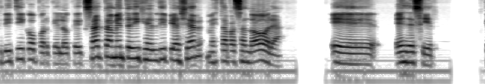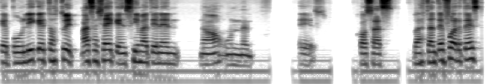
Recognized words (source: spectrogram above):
critico, porque lo que exactamente dije del DIPI ayer me está pasando ahora. Eh, es decir, que publique estos tweets, más allá de que encima tienen ¿no? Un- eh, cosas bastante fuertes,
